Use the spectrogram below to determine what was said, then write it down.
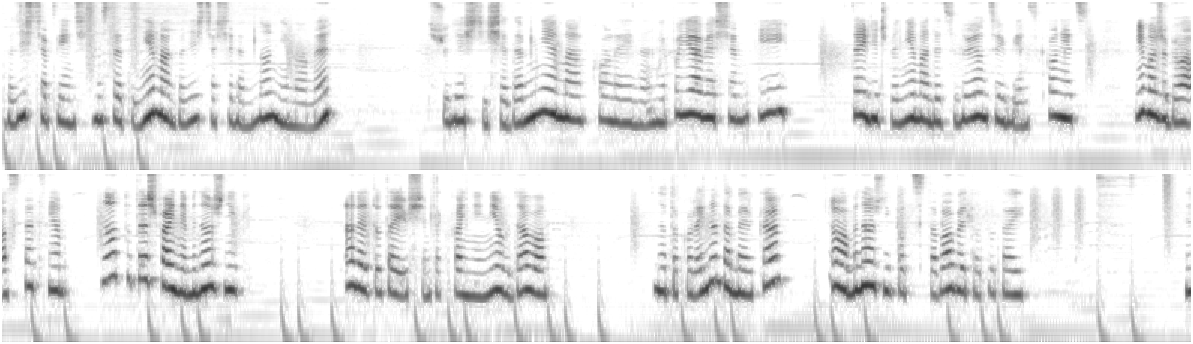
25 niestety nie ma. 27 no nie mamy. 37 nie ma. Kolejna nie pojawia się. I tej liczby nie ma decydującej, więc koniec. Mimo, że była ostatnia. No tu też fajny mnożnik. Ale tutaj już się tak fajnie nie udało. No to kolejna tabelka. O, mnożnik podstawowy to tutaj yy,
